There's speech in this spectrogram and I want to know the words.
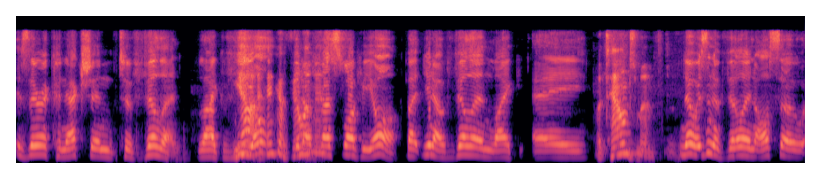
Is there a connection to villain like Yeah, I think a you know, villain is- Francois Villon, but you know, villain like a A townsman. no, isn't a villain also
